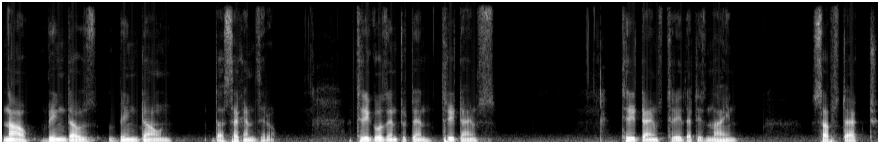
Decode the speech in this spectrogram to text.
now bring down bring down the second zero. 3 goes into 10 3 times. 3 times 3 that is 9 subtract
